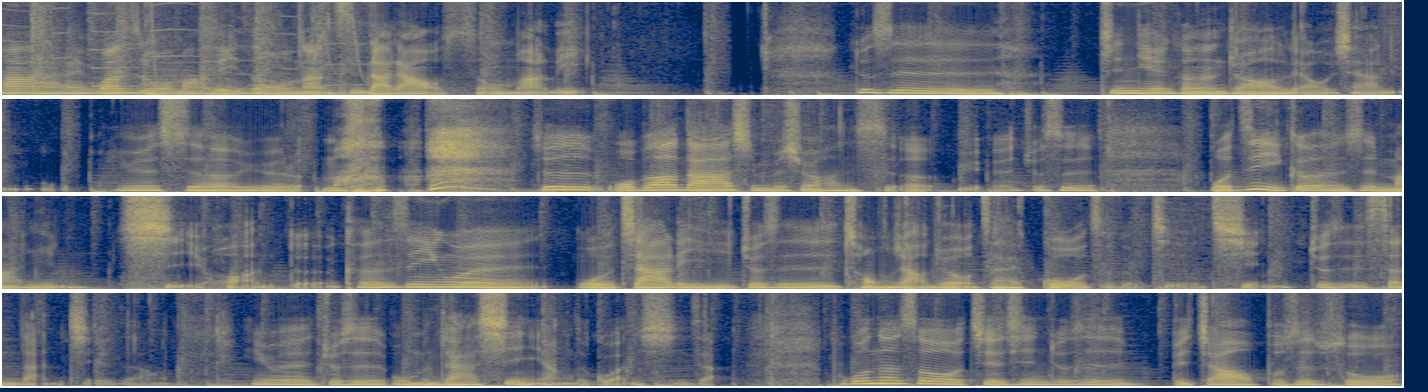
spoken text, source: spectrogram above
嗨，关注我玛丽，生活男士，大家好，我是生活玛丽。就是今天可能就要聊一下礼物，因为十二月了嘛。就是我不知道大家喜不喜欢十二月，就是。我自己个人是蛮喜欢的，可能是因为我家里就是从小就有在过这个节庆，就是圣诞节这样，因为就是我们家信仰的关系这样。不过那时候节庆就是比较不是说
